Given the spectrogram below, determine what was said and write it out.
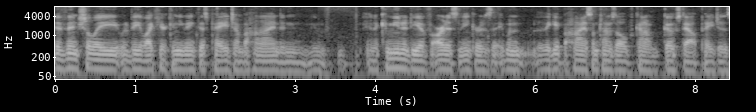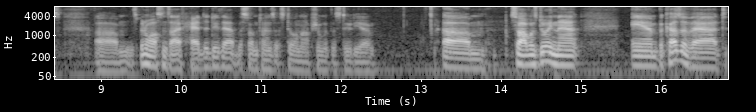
eventually it would be like here can you ink this page? I'm behind and in a community of artists and inkers they, when they get behind sometimes they'll kind of ghost out pages. Um, it's been a while since I've had to do that but sometimes that's still an option with the studio. Um, so I was doing that and because of that,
